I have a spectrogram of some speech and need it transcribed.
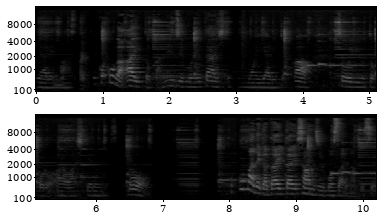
い。にあります、はい。でここが愛とかね自分に対しての思いやりとかそういうところを表してるんですけどここまでが大体35歳なんですよ。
